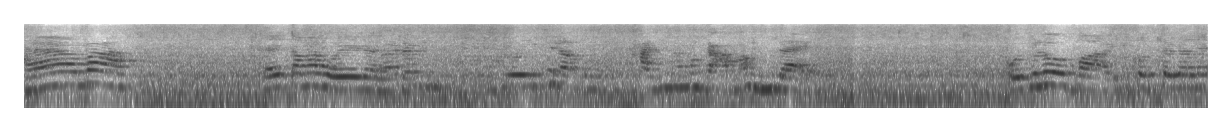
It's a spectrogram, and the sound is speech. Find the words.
হ্যাঁ হয়ে ওইগুলো করতে গেলে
